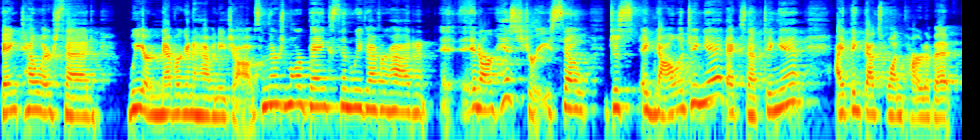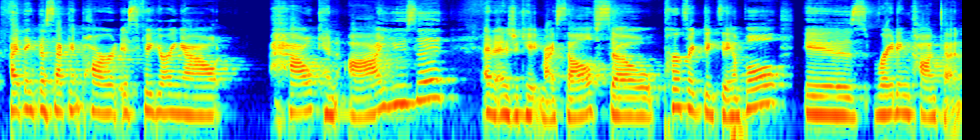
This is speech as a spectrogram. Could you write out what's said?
Bank teller said we are never going to have any jobs. And there's more banks than we've ever had in, in our history. So just acknowledging it accepting it i think that's one part of it. I think the second part is figuring out how can I use it and educate myself? So, perfect example is writing content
